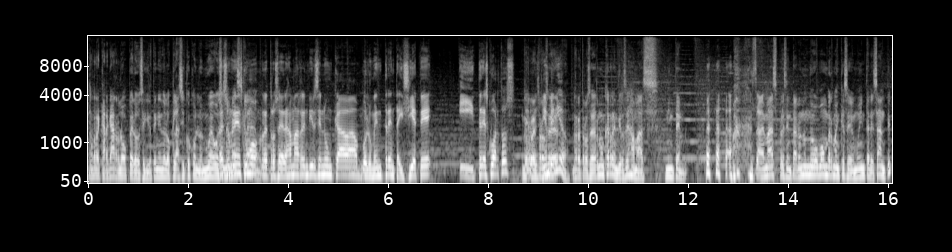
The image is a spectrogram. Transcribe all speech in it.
recargarlo, pero seguir teniendo lo clásico con lo nuevo. Es una Resumen, es mezcla. como retroceder jamás rendirse nunca, volumen 37 y tres cuartos. retroceder, bienvenido. retroceder nunca, rendirse jamás Nintendo. Además, presentaron un nuevo Bomberman que se ve muy interesante,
